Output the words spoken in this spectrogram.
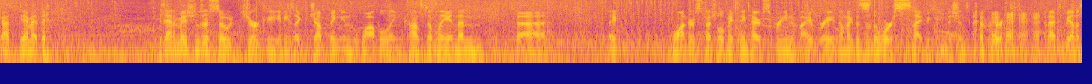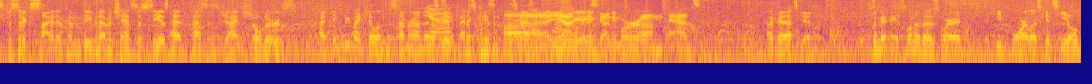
God damn it. His animations are so jerky, and he's like jumping and wobbling constantly, and then, uh, like, Wander Special makes the entire screen vibrate, and I'm like, this is the worst sniping conditions ever. and I have to be on a specific side of him to even have a chance to see his head past his giant shoulders. I think we might kill him this time around. I Yeah. get medic This guy's, this guy's Uh, yeah, I don't think it's infuriating. got any more um, ads. Okay, that's good. So maybe it's one of those where he more or less gets healed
